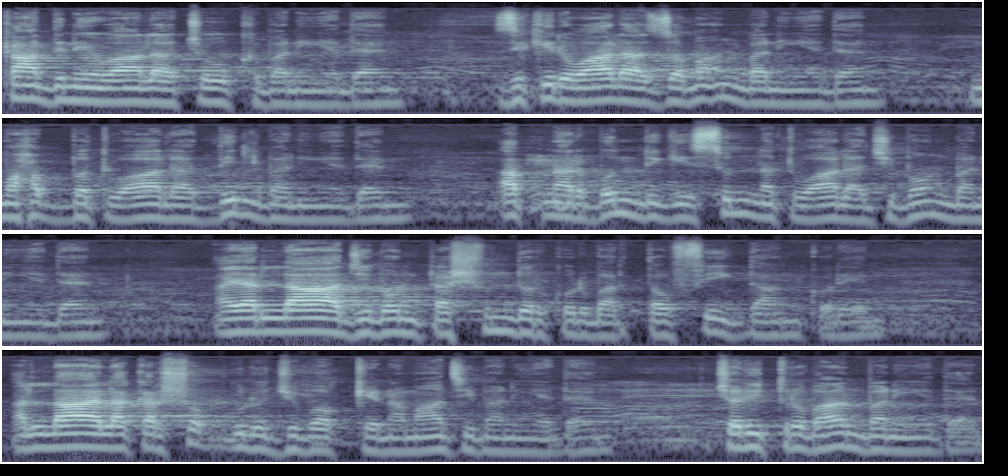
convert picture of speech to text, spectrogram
কাঁদনেওয়ালা চোখ বানিয়ে দেন, জিকিরওয়ালা জবান বানিয়ে দেন, মোহব্বতওয়ালা দিল বানিয়ে দেন, আপনার বন্দিগি সুন্নতওয়ালা জীবন বানিয়ে দেন। আয় আল্লাহ, জীবনটা সুন্দর করবার তৌফিক দান করেন। আল্লাহ এলাকার সবগুলো যুবককে নামাজি বানিয়ে দেন, চরিত্রবান বানিয়ে দেন।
